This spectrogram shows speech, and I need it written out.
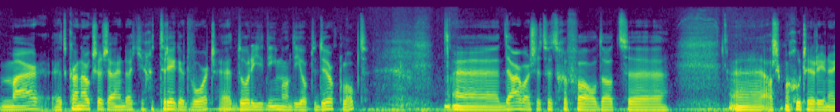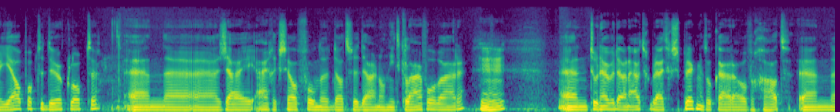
maar het kan ook zo zijn dat je getriggerd wordt hè, door iemand die op de deur klopt. daar was het het geval dat. Als ik me goed herinner, Jelp op de deur klopte. En zij eigenlijk zelf vonden dat ze daar nog niet klaar voor waren. Mm en toen hebben we daar een uitgebreid gesprek met elkaar over gehad. En uh,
